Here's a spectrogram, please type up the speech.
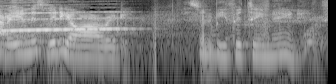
Gotta end this video already. It's gonna be 15 minutes.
